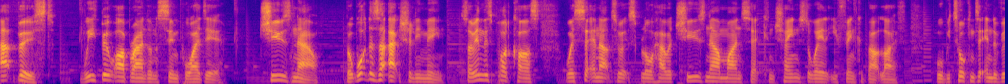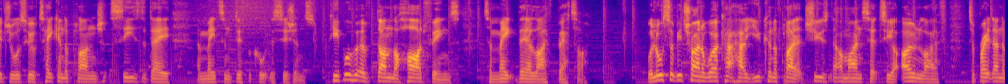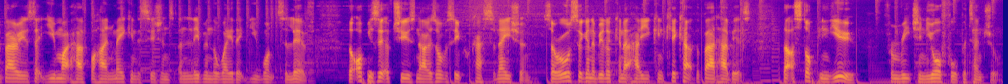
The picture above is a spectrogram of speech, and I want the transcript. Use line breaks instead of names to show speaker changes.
At Boost, we've built our brand on a simple idea choose now. But what does that actually mean? So, in this podcast, we're setting out to explore how a choose now mindset can change the way that you think about life. We'll be talking to individuals who have taken the plunge, seized the day, and made some difficult decisions. People who have done the hard things to make their life better. We'll also be trying to work out how you can apply a choose now mindset to your own life to break down the barriers that you might have behind making decisions and living the way that you want to live. The opposite of choose now is obviously procrastination. So we're also going to be looking at how you can kick out the bad habits that are stopping you from reaching your full potential.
